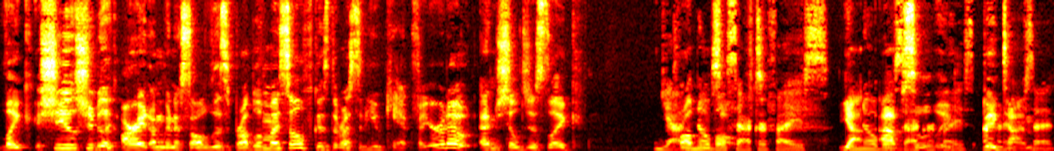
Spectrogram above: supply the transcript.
Like she she'll be like, all right, I'm gonna solve this problem myself because the rest of you can't figure it out, and she'll just like Yeah, noble solved. sacrifice. Yeah, noble absolutely. sacrifice. Big 100%. time.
